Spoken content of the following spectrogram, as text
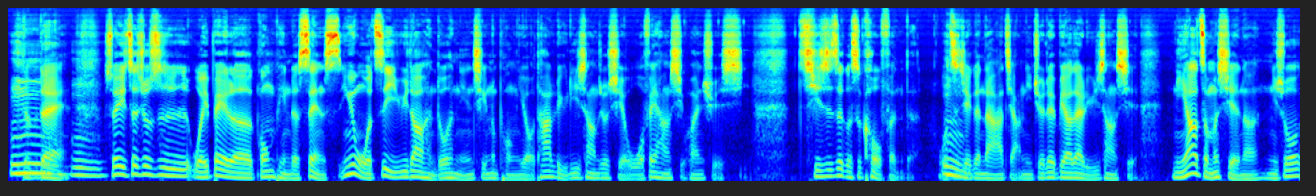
对不对？嗯。所以这就是违背了公平的 sense。因为我自己遇到很多很年轻的朋友，他履历上就写我非常喜欢学习，其实这个是扣分的。我直接跟大家讲，你绝对不要在履历上写。你要怎么写呢？你说。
